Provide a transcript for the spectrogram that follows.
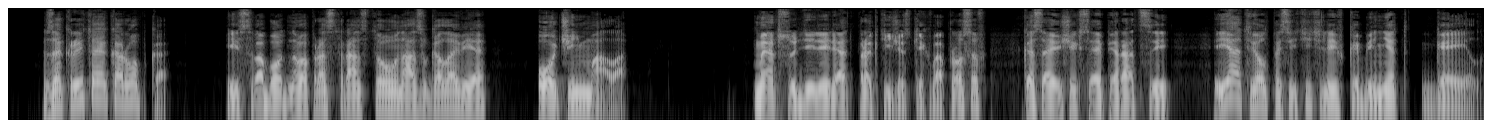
– закрытая коробка, и свободного пространства у нас в голове очень мало. Мы обсудили ряд практических вопросов, касающихся операции, и я отвел посетителей в кабинет Гейл.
